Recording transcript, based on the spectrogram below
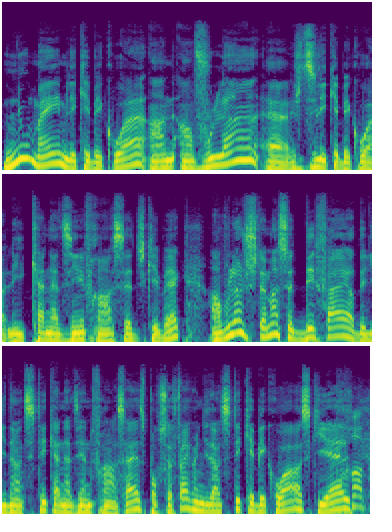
nous-mêmes les Québécois en, en voulant euh, je dis les Québécois les Canadiens français du Québec en voulant justement se défaire de l'identité canadienne française pour se faire une identité québécoise qui elle Propre.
